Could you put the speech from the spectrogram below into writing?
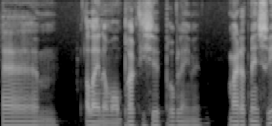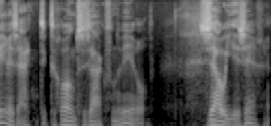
Ehm, alleen allemaal praktische problemen. Maar dat menstrueren is eigenlijk natuurlijk de gewoonste zaak van de wereld. Zou je zeggen.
